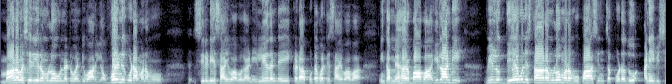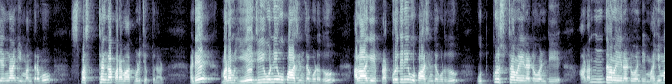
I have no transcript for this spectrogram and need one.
మానవ శరీరంలో ఉన్నటువంటి వారు ఎవ్వరిని కూడా మనము షిరిడి సాయిబాబా కానీ లేదంటే ఇక్కడ పుట్టపర్తి సాయిబాబా ఇంకా మెహర్ బాబా ఇలాంటి వీళ్ళు దేవుని స్థానంలో మనం ఉపాసించకూడదు అనే విషయంగా ఈ మంత్రము స్పష్టంగా పరమాత్ముడు చెప్తున్నాడు. అంటే మనం ఏ జీవుని ఉపాసించకూడదు అలాగే ప్రకృతిని ఉపాసించకూడదు ఉత్కృష్టమైనటువంటి అనంతమైనటువంటి మహిమ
